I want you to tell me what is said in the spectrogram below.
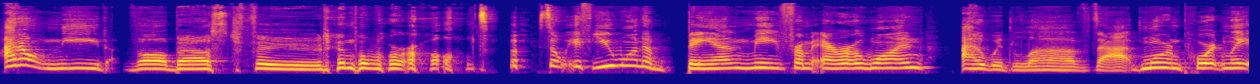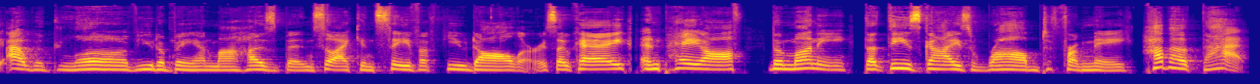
I don't need the best food in the world. so if you want to ban me from Erewhon, I would love that. More importantly, I would love you to ban my husband so I can save a few dollars, okay? And pay off the money that these guys robbed from me. How about that?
